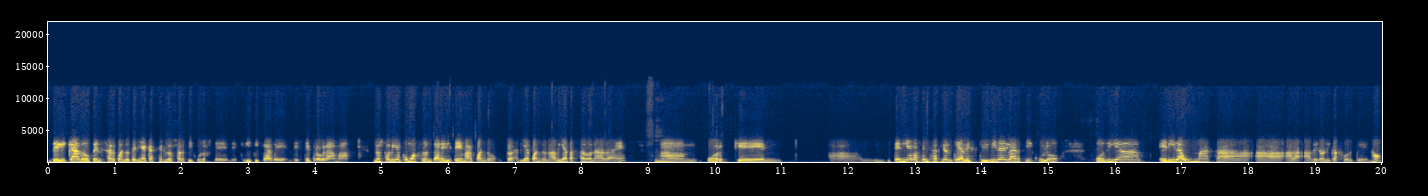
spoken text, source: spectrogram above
delicado pensar cuando tenía que hacer los artículos de, de crítica de, de este programa, no sabía cómo afrontar el tema cuando todavía cuando no había pasado nada, ¿eh? Am, porque tenía la sensación que al escribir el artículo podía herir aún más a, a- a la- a Verónica Forqué, ¿no?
